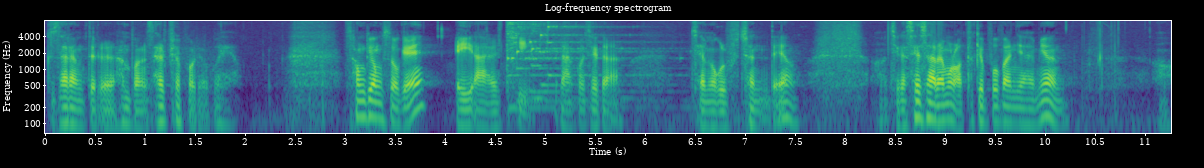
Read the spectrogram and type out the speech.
그 사람들을 한번 살펴보려고 해요. 성경 속에 ART라고 제가 제목을 붙였는데요. 어, 제가 세 사람을 어떻게 뽑았냐 하면 어,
